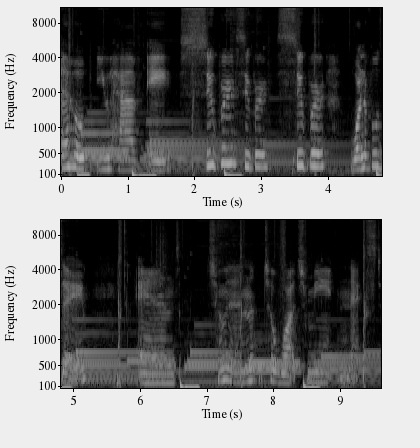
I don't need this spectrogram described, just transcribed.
I hope you have a super, super, super wonderful day and tune in to watch me next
